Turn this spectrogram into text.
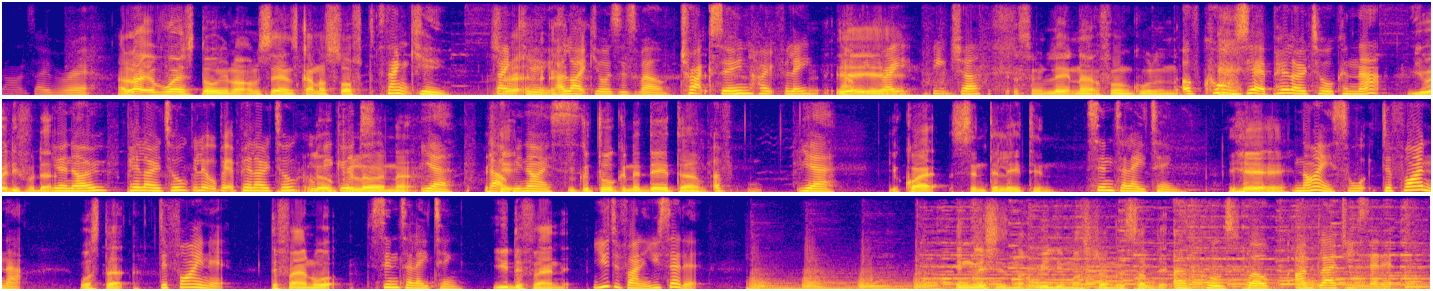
Dance over it. I like your voice though. You know what I'm saying? It's kind of soft. Thank you. Thank you. I like yours as well. Track soon, hopefully. Yeah, yeah. great. Feature. Get some late night phone call and that. Of course, yeah. Pillow talk and that. You ready for that? You know, pillow talk. A little bit of pillow talk. A will little be good. pillow and that. Yeah, that would be nice. we could talk in the daytime. Of, yeah, You're quite scintillating. scintillating. Yeah. Nice. What, define that. What's that? Define it. Define what? Scintillating. You define it. You define it. You said it. English is not really my strongest subject. Of course. Well, I'm glad you said it.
